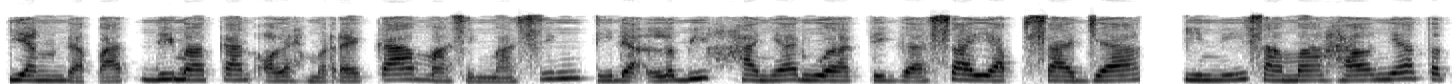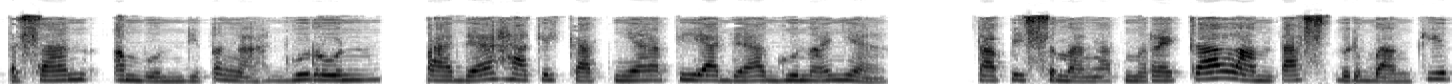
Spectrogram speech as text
yang dapat dimakan oleh mereka masing-masing tidak lebih hanya dua tiga sayap saja, ini sama halnya tetesan embun di tengah gurun, pada hakikatnya tiada gunanya. Tapi semangat mereka lantas berbangkit,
